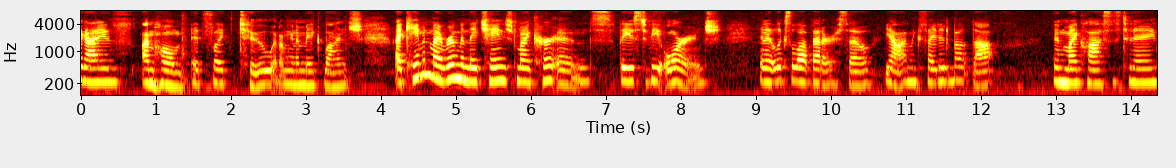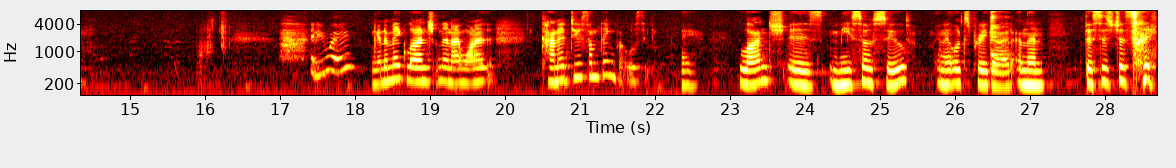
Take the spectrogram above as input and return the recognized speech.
Hi guys, I'm home. It's like 2 and I'm gonna make lunch. I came in my room and they changed my curtains. They used to be orange and it looks a lot better. So yeah, I'm excited about that. In my classes today. Anyway, I'm gonna make lunch and then I wanna kind of do something, but we'll see. Okay. Lunch is miso soup and it looks pretty good. And then this is just like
